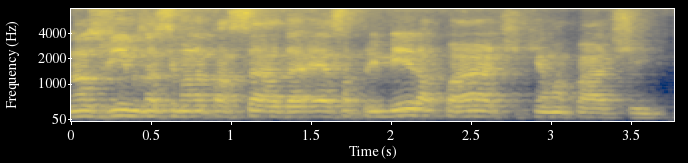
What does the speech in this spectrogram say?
nós vimos na semana passada essa primeira parte, que é uma parte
